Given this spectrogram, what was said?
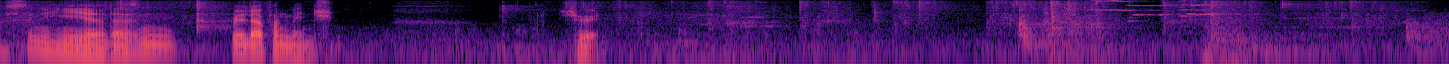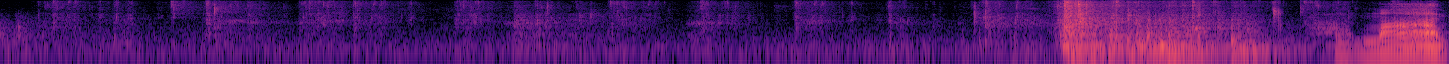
Was ist denn hier? Da sind Bilder von Menschen. Schön. Oh Mann.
